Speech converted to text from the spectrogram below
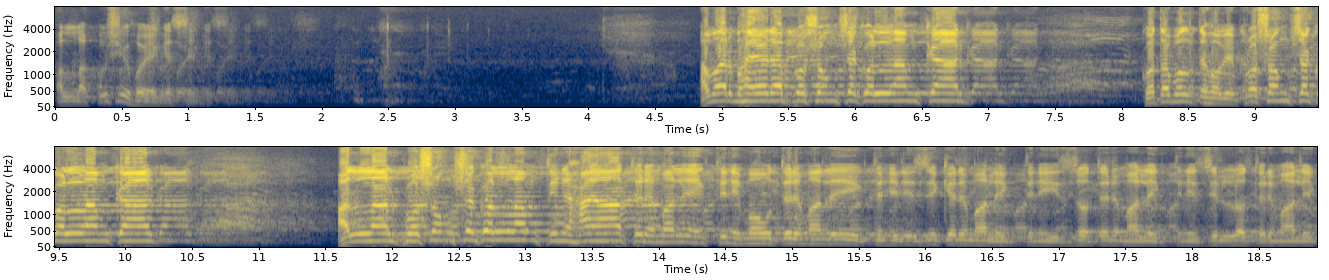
আল্লাহ খুশি হয়ে গেছে আমার ভাইয়েরা, প্রশংসা করলাম কার? কথা বলতে হবে, প্রশংসা করলাম কার? আল্লাহর প্রশংসা করলাম, তিনি হায়াতের মালিক, তিনি মৌতের মালিক, তিনি রিজিকের মালিক, তিনি ইজ্জতের মালিক, তিনি জিল্লতের মালিক,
